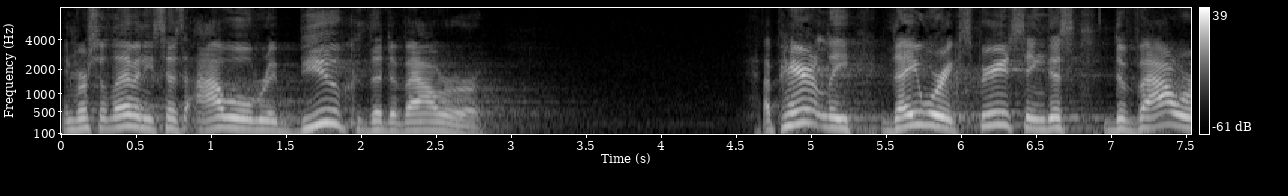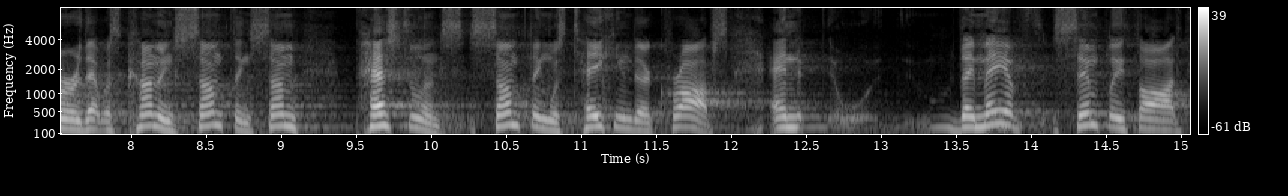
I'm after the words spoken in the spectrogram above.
In verse 11, he says, I will rebuke the devourer. Apparently, they were experiencing this devourer that was coming, something, some pestilence, something was taking their crops. And they may have simply thought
